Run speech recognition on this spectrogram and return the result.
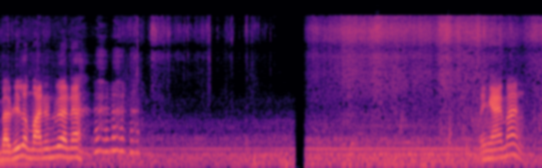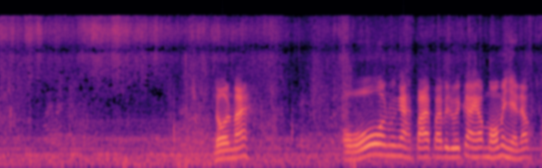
แบบนี้เรามันเพื่อนๆนะเป็นไงมั่ง โดนไหมโอ้โหมึงไงไปไปไปดูใกล้ครับมองไม่เห็นนะไฟ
